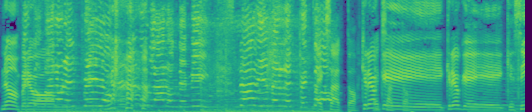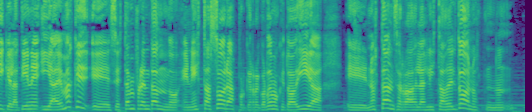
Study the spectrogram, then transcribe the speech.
No, pero. tomaron el pelo, se burlaron de mí, nadie me respetó. Exacto. Creo exacto. que creo que, que sí, que la tiene. Y además que eh, se está enfrentando en estas horas, porque recordemos que todavía eh, no están cerradas las listas del todo. no- no-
